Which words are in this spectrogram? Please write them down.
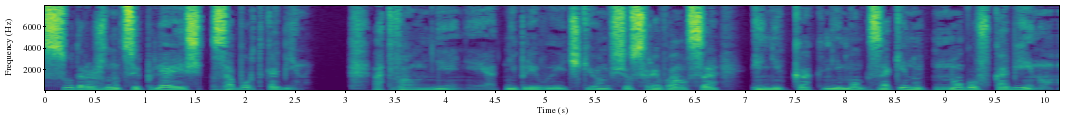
судорожно цепляясь за борт кабины. От волнения, от непривычки он все срывался и никак не мог закинуть ногу в кабину.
